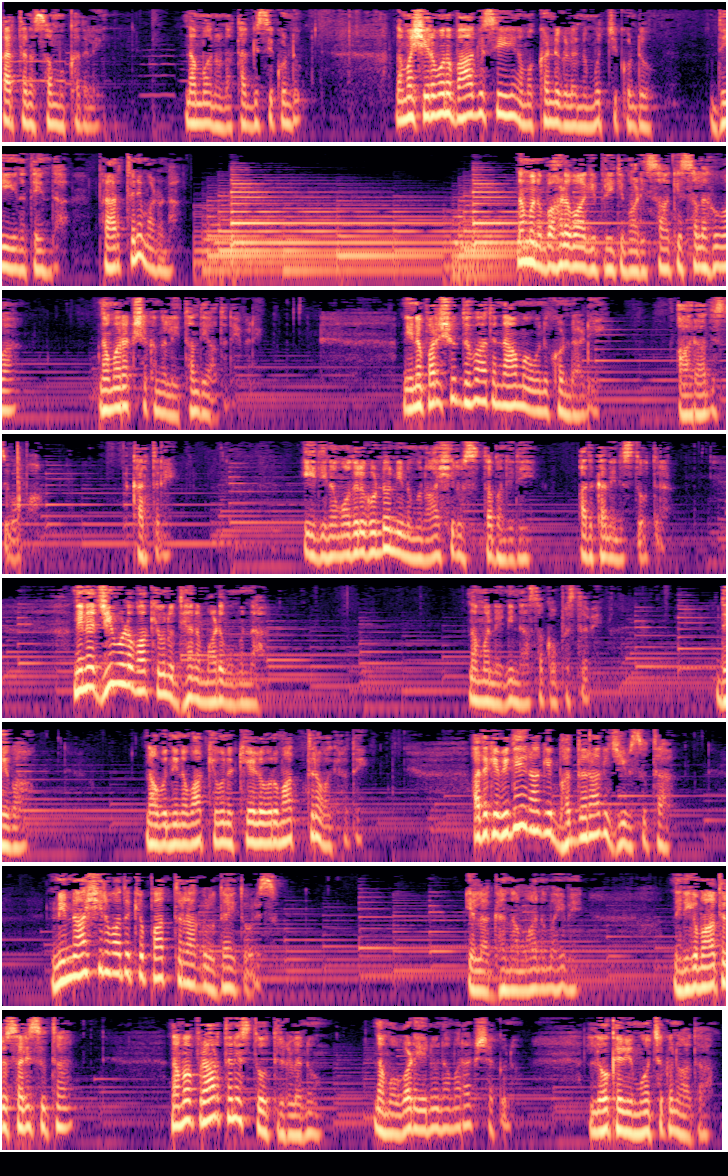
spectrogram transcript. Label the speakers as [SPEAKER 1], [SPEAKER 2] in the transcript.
[SPEAKER 1] ಕರ್ತನ ಸಮ್ಮುಖದಲ್ಲಿ ನಮ್ಮನ್ನು ತಗ್ಗಿಸಿಕೊಂಡು, ನಮ್ಮ ಶಿರವನ್ನು ಭಾಗಿಸಿ ನಮ್ಮ ಕಣ್ಣುಗಳನ್ನು ಮುಚ್ಚಿಕೊಂಡು ದೀನತೆಯಿಂದ ಪ್ರಾರ್ಥನೆ ಮಾಡೋಣ. ನಮ್ಮನ್ನು ಬಹಳವಾಗಿ ಪ್ರೀತಿ ಮಾಡಿ ಸಾಕಿ ಸಲಹುವ ನಮ್ಮ ರಕ್ಷಕನಲ್ಲಿ ತಂದೆಯಾದ ದೇವರೇ. ನಿನ್ನ ಪರಿಶುದ್ಧವಾದ ನಾಮವನ್ನು ಕೊಂಡಾಡಿ ಆರಾಧಿಸುವಪ್ಪ. ಕರ್ತರೆ ಈ ದಿನ ಮೊದಲುಗೊಂಡು ನಿನ್ನನ್ನು ಆಶೀರ್ವಿಸುತ್ತಾ ಬಂದಿದೆ. ಅದಕ್ಕೆ ನಿನ್ನ ಸ್ತೋತ್ರ. ನಿನ್ನ ಜೀವಳ ವಾಕ್ಯವನ್ನು ಧ್ಯಾನ ಮಾಡುವ ಮುನ್ನ ನಮ್ಮನ್ನೇ ನಿನ್ನ ಸಕೋಪಿಸುತ್ತೇವೆ ದೇವ, ನಾವು ನಿನ್ನ ವಾಕ್ಯವನ್ನು ಕೇಳುವರು ಮಾತ್ರವಾಗಿರದೆ, ಅದಕ್ಕೆ ವಿಧೇಯರಾಗಿ ಬದ್ಧರಾಗಿ ಜೀವಿಸುತ್ತಾ ನಿನ್ನ ಆಶೀರ್ವಾದಕ್ಕೆ ಪಾತ್ರರಾಗಲು ದಯ ತೋರಿಸು. ಎಲ್ಲ ಘನ ಮಾನ ಮಹಿಮೆ ನಿನಗೆ ಮಾತ್ರ ಸಲ್ಲಿಸುತ್ತಾ ನಮ್ಮ ಪ್ರಾರ್ಥನೆ ಸ್ತೋತ್ರಗಳನ್ನು, ನಮ್ಮ ಒಡೆಯನು, ನಮ್ಮ ರಕ್ಷಕನು ಲೋಕ ಆದ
